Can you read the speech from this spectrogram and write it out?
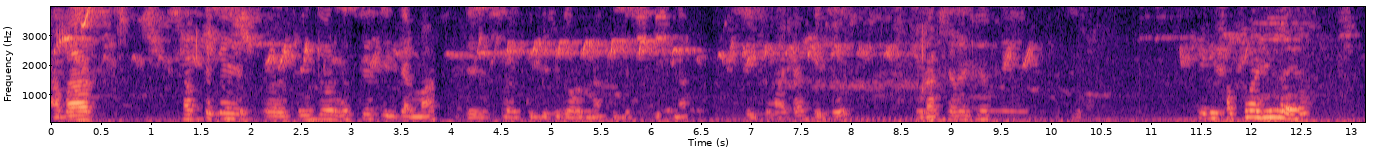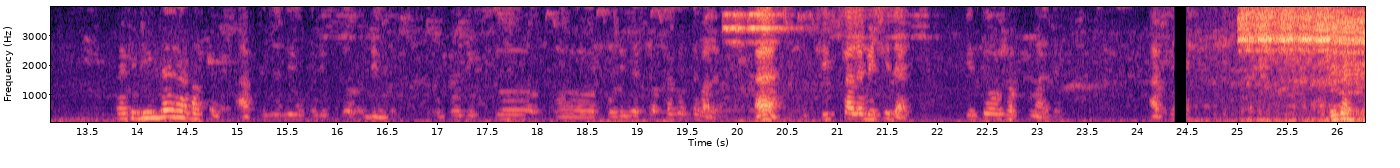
আবার সব থেকে সুন্দর হচ্ছে তিন চার মাস যে খুব বেশি গরম না খুব বেশি শীত না এই সময়টা। কিন্তু প্রোডাকশনের জন্য সবসময় দেয় নাকি ডিম দেয় না বাচ্চা আপনি যদি উপযুক্ত ডিম উপযুক্ত পরিবেশ রক্ষা করতে পারেন হ্যাঁ শীতকালে বেশি দেয় কিন্তু সবসময় দেয়। আপনি ঠিক আছে।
